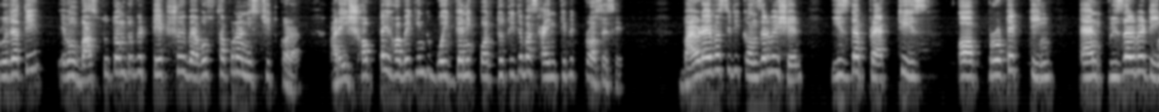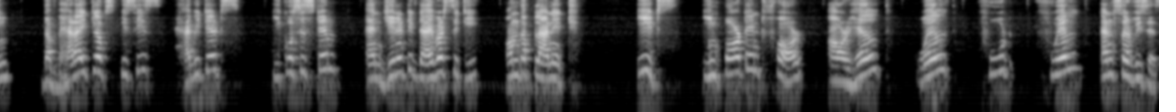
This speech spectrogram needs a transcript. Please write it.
প্রজাতি এবং বাস্তুতন্ত্রকে টেকসই ব্যবস্থাপনা নিশ্চিত করা। আর এই সবটাই হবে কিন্তু বৈজ্ঞানিক পদ্ধতিতে বা সাইন্টিফিক প্রসেসে biodiversity conservation is the practice of protecting and preserving the variety of species habitats ecosystem and genetic diversity on the planet it's important for our health, wealth, food, fuel and services.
